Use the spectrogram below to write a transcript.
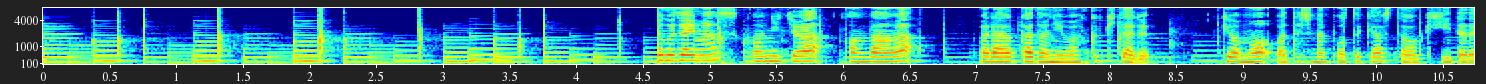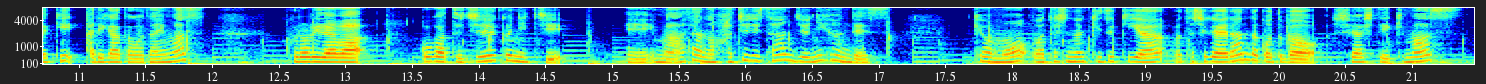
おはようございます。こんにちは。こんばんは。笑う角には福来たる。今日も私のポッドキャストをお聞きいただきありがとうございます。フロリダは5月19日、えー、今朝の8時32分です。今日も私の気づきや私が選んだ言葉をシェアしていきます。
